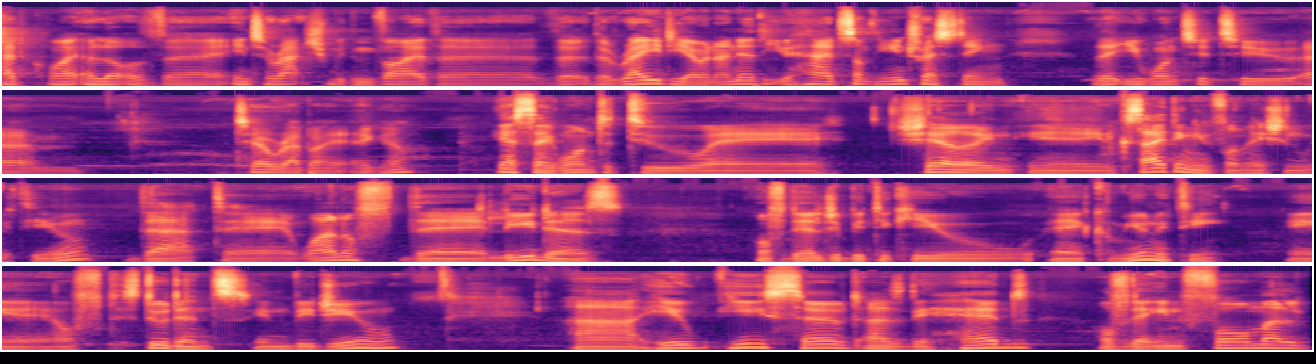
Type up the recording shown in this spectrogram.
had quite a lot of uh, interaction with them via the, the the radio. And I know that you had something interesting that you wanted to um, tell Rabbi Eger. Yes, I wanted to uh, share in, in exciting information with you that uh, one of the leaders of the LGBTQ uh, community uh, of the students in BGU, uh, he he served as the head of the informal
